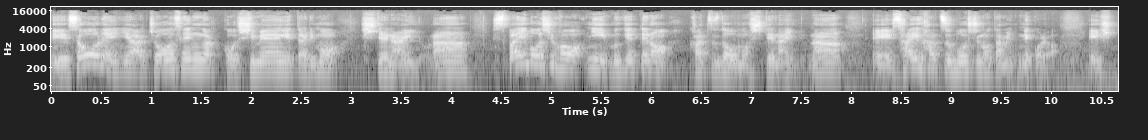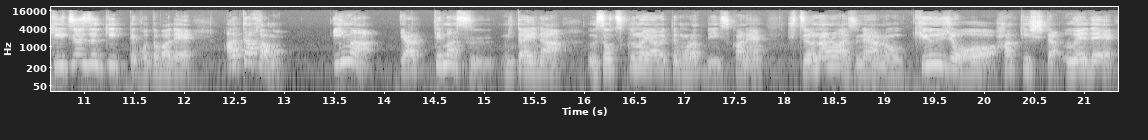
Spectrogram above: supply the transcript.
えー、総連や朝鮮学校を締め上げたりもしてないよな。スパイ防止法に向けての活動もしてないよな。えー、再発防止のためにね、これは。えー、引き続きって言葉で、あたかも、今、やってますみたいな嘘つくのやめてもらっていいですかね。必要なのはですね、あの、救助を破棄した上で、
